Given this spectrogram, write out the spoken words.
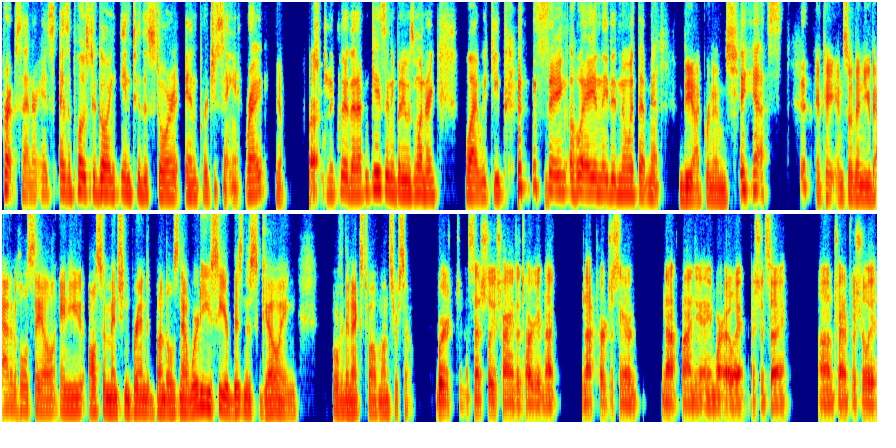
prep center. It's as opposed to going into the store and purchasing it, right? Yeah. Just want to clear that up in case anybody was wondering why we keep mm. saying OA and they didn't know what that meant. The acronyms. Yes. Okay, and so then you've added wholesale, and you also mentioned branded bundles. Now, where do you see your business going over the next twelve months or so? We're essentially trying to target not not purchasing or not finding any more OA, I should say. Um, trying to push really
